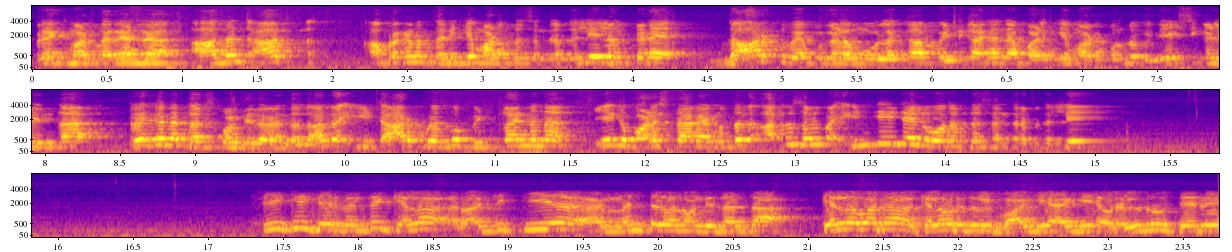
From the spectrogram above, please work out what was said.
ಬ್ರೇಕ್ ಮಾಡ್ತಾರೆ. ಅಂದ್ರೆ ಅದಂತ ಆ- ಪ್ರಕರಣ ತನಿಖೆ ಮಾಡುವಂತ ಸಂದರ್ಭದಲ್ಲಿ ಇಲ್ಲೊಂದ್ ಕಡೆ ಡಾರ್ಕ್ ವೆಬ್ಗಳ ಮೂಲಕ ಬಿಟ್ಕಾಯಿನ್ ಬಳಕೆ ಮಾಡಿಕೊಂಡು ವಿದೇಶಿಗಳಿಂದ ಡ್ರಗ್ ಅನ್ನ ತರಿಸ್ಕೊಳ್ತಿದ್ದಾರೆ ಅಂತದ್ದು. ಅಂದ್ರೆ ಈ ಡಾರ್ಕ್ ವೆಬ್ ಬಿಟ್ಕಾಯಿನ್ ಹೇಗೆ ಬಳಸ್ತಾರೆ ಅನ್ನೋದು ಅದ್ರ ಸ್ವಲ್ಪ ಇನ್ ಡೀಟೇಲ್ ಓದಂತ ಸಂದರ್ಭದಲ್ಲಿ ಸಿಗಿ ಸೇರಿದಂತೆ ಕೆಲ ರಾಜಕೀಯ ನಂಟುಗಳನ್ನು ಹೊಂದಿದ್ದಂತ ಕೆಲವರ, ಕೆಲವರು ಇದರಲ್ಲಿ ಭಾಗಿಯಾಗಿ ಅವರೆಲ್ಲರೂ ಸೇರಿ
